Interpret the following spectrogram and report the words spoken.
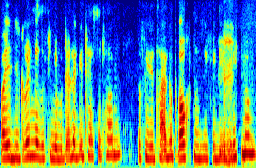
Weil die Gründer so viele Modelle getestet haben, so viele Tage brauchten sie für die Entwicklung,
